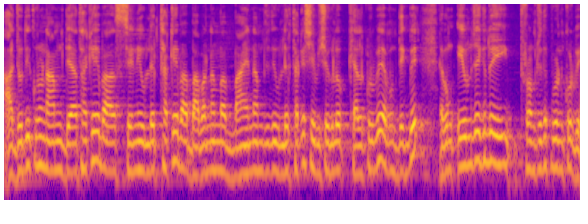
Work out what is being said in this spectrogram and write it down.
আর যদি কোনো নাম দেয়া থাকে বা শ্রেণি উল্লেখ থাকে বা বাবার নাম বা মায়ের নাম যদি উল্লেখ থাকে সেই বিষয়গুলো খেয়াল করবে এবং দেখবে এবং এই অনুযায়ী কিন্তু এই ফর্মটিতে পূরণ করবে।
